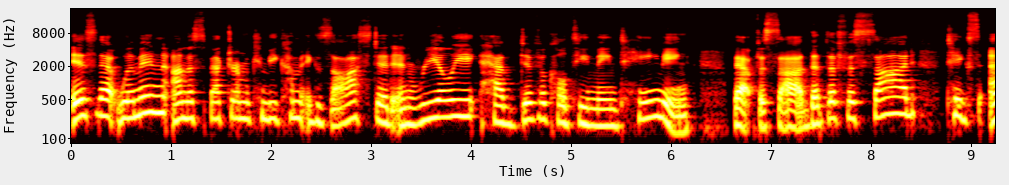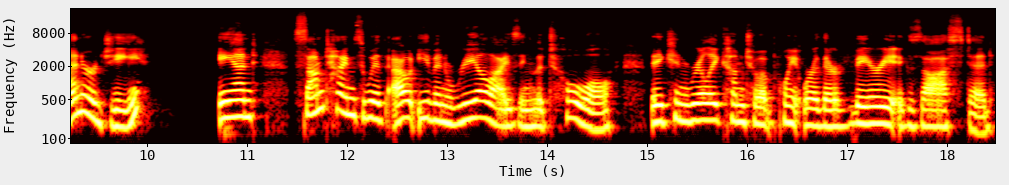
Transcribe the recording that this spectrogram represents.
is that women on the spectrum can become exhausted and really have difficulty maintaining that facade, that the facade takes energy and sometimes, without even realizing the toll, they can really come to a point where they're very exhausted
